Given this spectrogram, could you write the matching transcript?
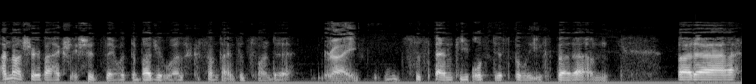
I'm not sure if I actually should say what the budget was, because sometimes it's fun to Right. suspend people's disbelief. But um, but uh,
